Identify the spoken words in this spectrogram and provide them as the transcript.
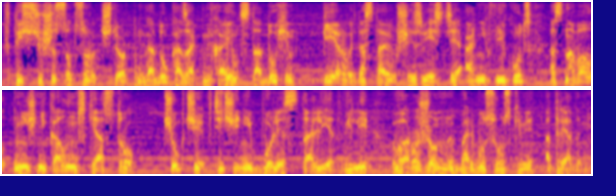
В 1644 году казак Михаил Стадухин, первый доставивший известие о них в Якутск, основал Нижнеколымский острог – Чукчи в течение более ста лет вели вооруженную борьбу с русскими отрядами.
